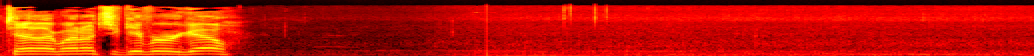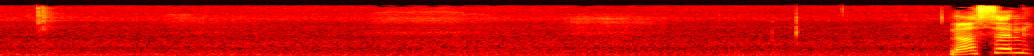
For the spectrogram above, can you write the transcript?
Taylor, why don't you give her a go? Nothing?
